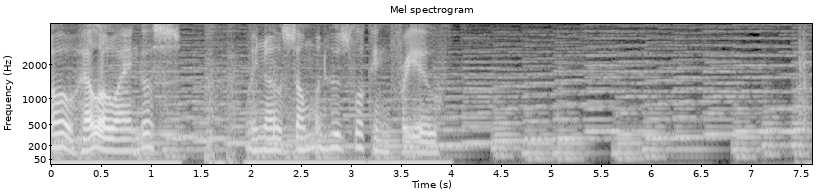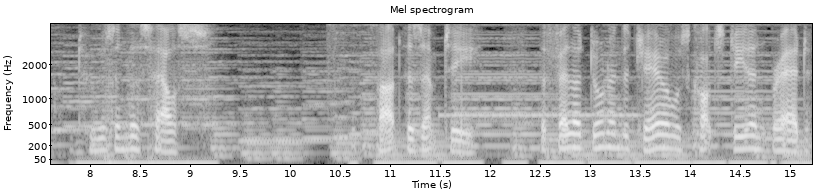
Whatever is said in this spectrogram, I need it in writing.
Oh, hello, Angus. We know someone who's looking for you. But who's in this house? The pot is empty. The fella down in the jail was caught stealing bread,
